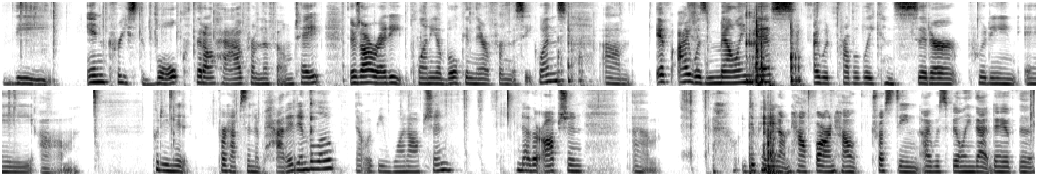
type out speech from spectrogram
the increased bulk that I'll have from the foam tape. There's already plenty of bulk in there from the sequins. Um, if I was mailing this, I would probably consider putting a um, putting it perhaps in a padded envelope. That would be one option. Another option, um, depending on how far and how trusting I was feeling that day of the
